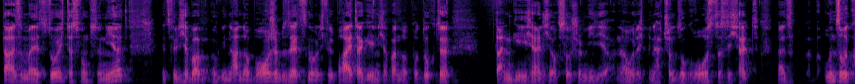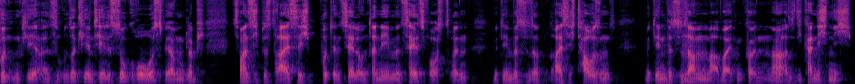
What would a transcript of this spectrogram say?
da sind wir jetzt durch, das funktioniert, jetzt will ich aber irgendwie eine andere Branche besetzen oder ich will breiter gehen, ich habe andere Produkte, dann gehe ich eigentlich auf Social Media. Ne? Oder ich bin halt schon so groß, dass ich halt, also unsere Kunden, also unsere Klientel ist so groß, wir haben, glaube ich, 20 bis 30 potenzielle Unternehmen in Salesforce drin, mit denen wir zusammen, 30.000, mit denen wir mhm. zusammenarbeiten können. Ne? Also die kann ich nicht,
